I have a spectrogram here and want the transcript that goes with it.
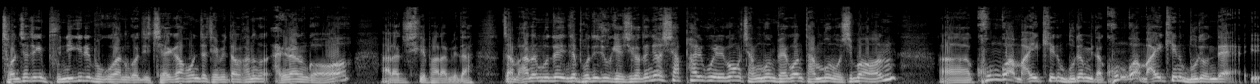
전체적인 분위기를 보고 가는 거지 제가 혼자 재밌다고 하는 건 아니라는 거 알아주시기 바랍니다. 자, 많은 분들이 이제 보내주고 계시거든요. 샵8910 장문 100원 단문 50원. 아, 콩과 마이키는 무료입니다. 콩과 마이키는 무료인데 이,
